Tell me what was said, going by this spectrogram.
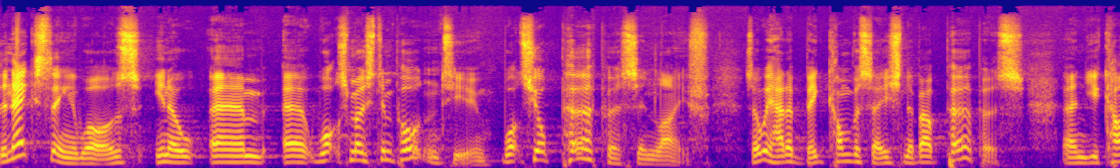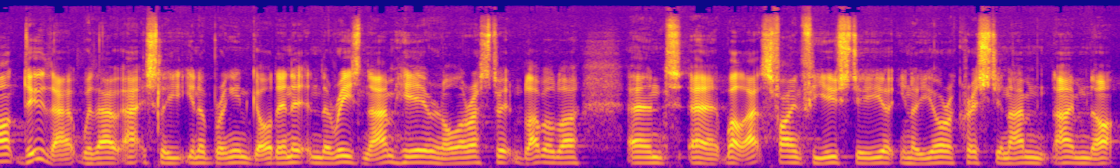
The next thing was, you know, um, uh, what's most important to you? What's your purpose in life? So we had a big conversation about purpose, and you can't do that without actually, you know, bringing God in it and the reason I'm here and all the rest of it and blah blah blah. And uh, well, that's fine for you, Stu. You, you know, you're a Christian. I'm I'm not.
